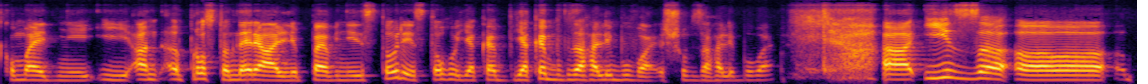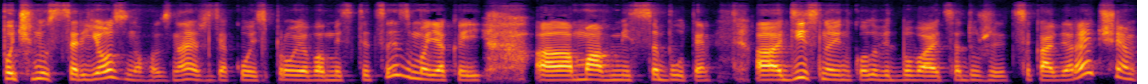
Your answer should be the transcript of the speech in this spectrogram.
комедні і а, а, просто нереальні певні історії з того, яке, яке взагалі буває, що взагалі буває. А, із е, почну з серйозного, знаєш, з якоїсь прояву містицизму, який а, мав місце бути. А, дійсно, інколи відбуваються дуже цікаві речі.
